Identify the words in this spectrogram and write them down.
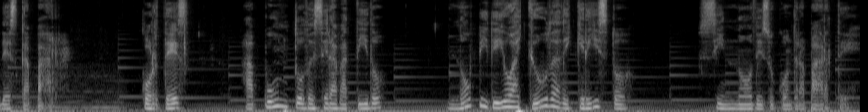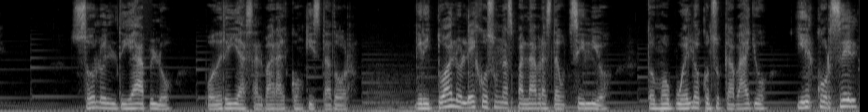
de escapar. Cortés, a punto de ser abatido, no pidió ayuda de Cristo, sino de su contraparte. Solo el diablo podría salvar al conquistador. Gritó a lo lejos unas palabras de auxilio, tomó vuelo con su caballo y el corcel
